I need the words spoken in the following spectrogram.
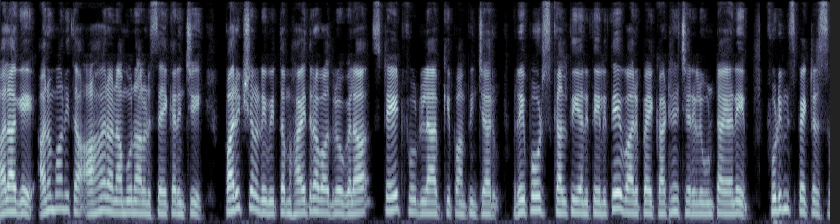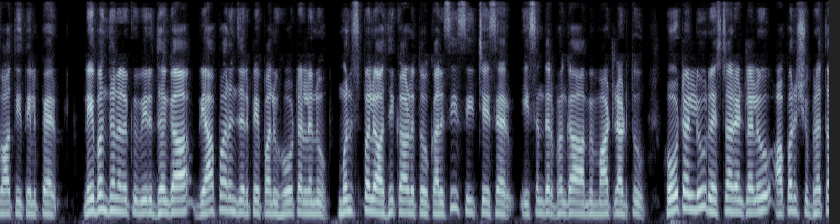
అలాగే అనుమానిత ఆహార నమూనాలను సేకరించి పరీక్షల నిమిత్తం హైదరాబాద్లో గల స్టేట్ ఫుడ్ ల్యాబ్కి పంపించారు. రిపోర్ట్స్ కల్తీ అని తేలితే వారిపై కఠిన చర్యలు ఉంటాయని ఫుడ్ ఇన్స్పెక్టర్ స్వాతి తెలిపారు. నిబంధనలకు విరుద్ధంగా వ్యాపారం జరిపే పలు హోటళ్ళను మున్సిపల్ అధికారులతో కలిసి సీజ్ చేశారు. ఈ సందర్భంగా ఆమె మాట్లాడుతూ హోటళ్ళు రెస్టారెంట్లలో అపరిశుభ్రత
